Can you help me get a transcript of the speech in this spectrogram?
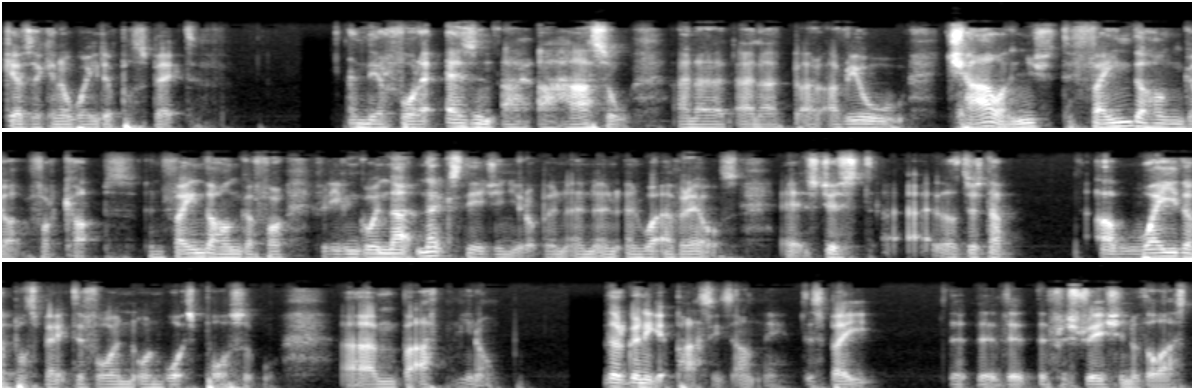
gives a kind of wider perspective. And therefore, it isn't a, a hassle and, a, and a, a, real challenge to find the hunger for cups and find the hunger for, for even going that next stage in Europe and, and, and whatever else. It's just uh, there's just a, a wider perspective on, on what's possible. Um, but, you know, they're going to get passes, aren't they? Despite the, the, the, frustration of the last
